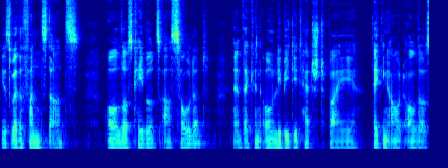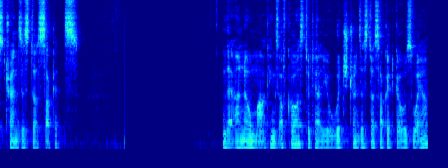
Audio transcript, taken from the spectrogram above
Here's where the fun starts. All those cables are soldered and they can only be detached by taking out all those transistor sockets. There are no markings of course to tell you which transistor socket goes where,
